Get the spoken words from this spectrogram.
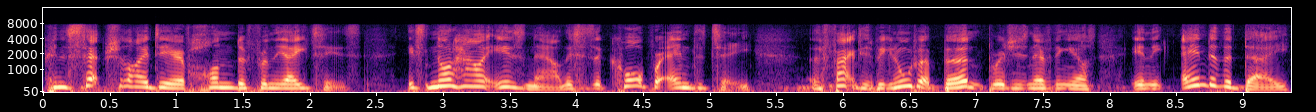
conceptual idea of Honda from the 80s. It's not how it is now. This is a corporate entity. The fact is, we can all talk about burnt bridges and everything else. In the end of the day,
